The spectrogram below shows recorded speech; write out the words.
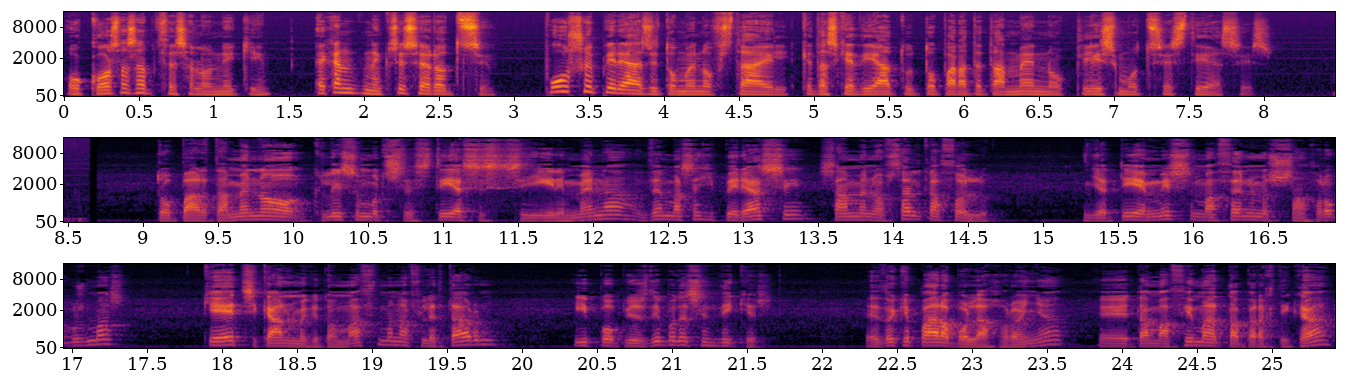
Ο Κώστας από τη Θεσσαλονίκη έκανε την εξής ερώτηση. Πόσο επηρεάζει το Men of Style και τα σχέδιά του το παρατεταμένο κλείσιμο της εστίασης; Το παραταμένο κλείσιμο της εστίασης συγκεκριμένα δεν μας έχει επηρεάσει σαν Men of Style καθόλου. Γιατί εμείς μαθαίνουμε στους ανθρώπους μας και έτσι κάνουμε και το μάθημα να φλερτάρουν υπό οποιασδήποτε συνθήκες. Εδώ και πάρα πολλά χρόνια ε, τα μαθήματα τα πρακτικά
